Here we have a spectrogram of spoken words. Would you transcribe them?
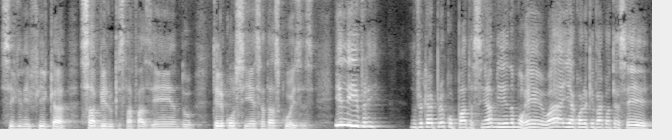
significa saber o que está fazendo, ter consciência das coisas. E livre, não ficar preocupado assim, a menina morreu, ah, e agora o que vai acontecer?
